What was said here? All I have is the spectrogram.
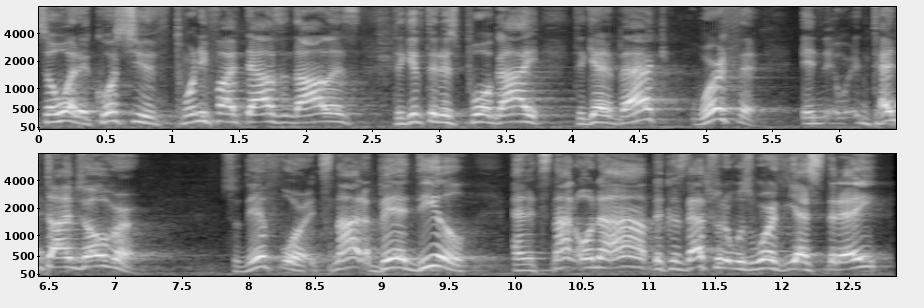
So what? It costs you $25,000 to give to this poor guy to get it back? Worth it. In, in 10 times over. So therefore, it's not a bad deal and it's not ona'ah because that's what it was worth yesterday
